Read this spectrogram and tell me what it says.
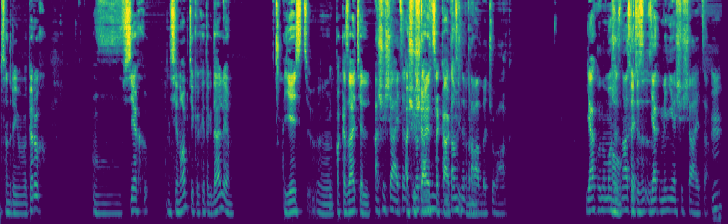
смотри, во-первых, в всех синоптиках и так далее есть э, показатель. Ощущається. Ощущається ну, там, як, Там ж типу, ну. неправда, чувак. Як воно може Ну, знати, кстати, з- як мені ощущається? М?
